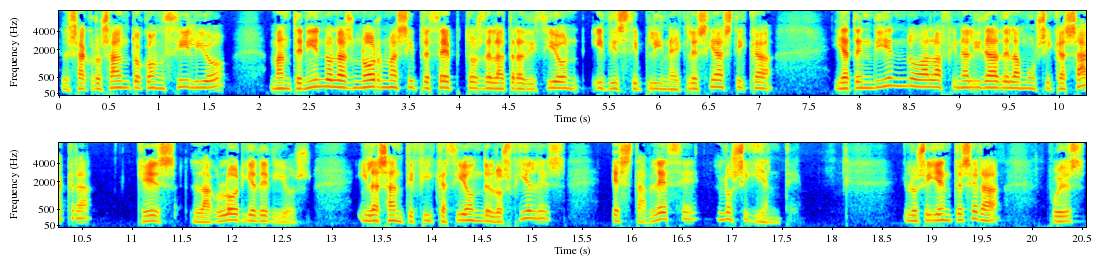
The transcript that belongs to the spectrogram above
El Sacrosanto Concilio, manteniendo las normas y preceptos de la tradición y disciplina eclesiástica, y atendiendo a la finalidad de la música sacra, que es la gloria de Dios y la santificación de los fieles, establece lo siguiente. Y lo siguiente será, pues,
